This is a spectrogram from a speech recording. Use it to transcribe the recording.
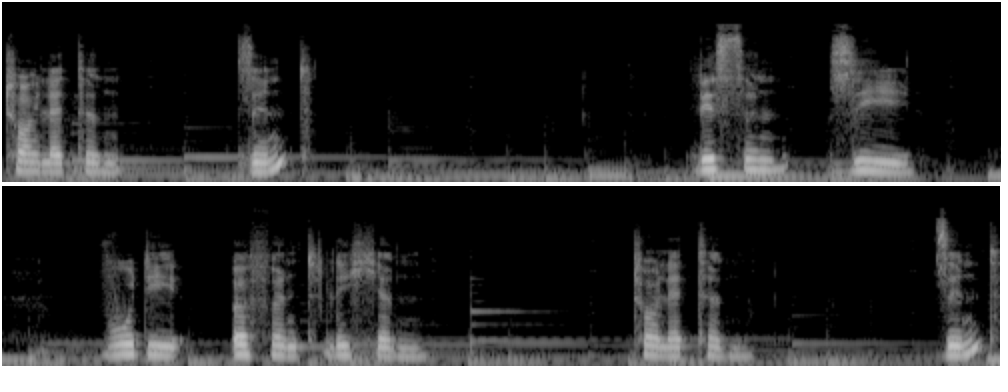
Toiletten sind? Wissen Sie, wo die öffentlichen Toiletten sind?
